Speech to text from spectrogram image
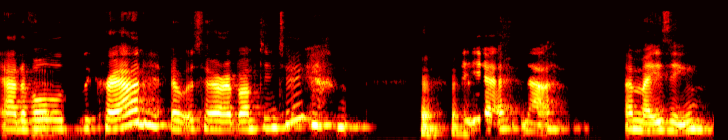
out of Yeah. all of the crowd, it was her I bumped into. Yeah, no, amazing.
